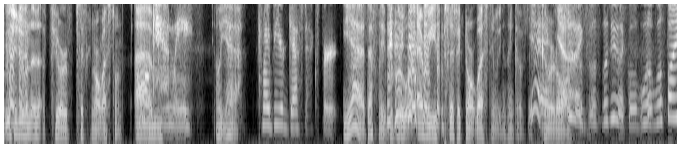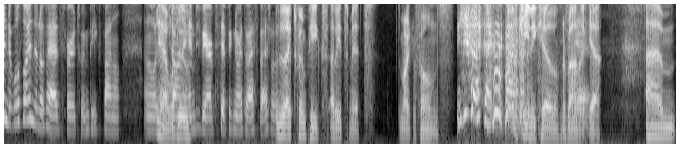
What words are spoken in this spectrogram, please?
We should do an- a pure Pacific Northwest one. oh, Um, can we? oh yeah, I be your guest expert? yeah, definitely. We'll do every Pacific Northwest thing we can think of. Just Yeah, cover it we'll all. do like we'll, we'll do like we'll, we'll we'll find we'll find enough heads for a Twin Peaks panel, and we'll Yeah, get we'll Sean do- to interview our Pacific Northwest We'll specialist. do like Twin Peaks, Elliott Smith, the microphones, yeah, Bikini Kill, Nirvana. Yeah. Um,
